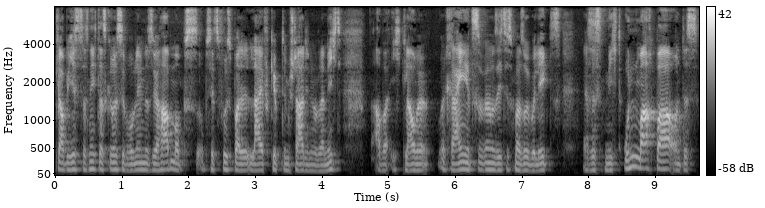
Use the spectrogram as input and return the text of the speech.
glaube ich, ist das nicht das größte Problem, das wir haben, ob es jetzt Fußball live gibt im Stadion oder nicht. Aber ich glaube, rein jetzt, wenn man sich das mal so überlegt, es ist nicht unmachbar und das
